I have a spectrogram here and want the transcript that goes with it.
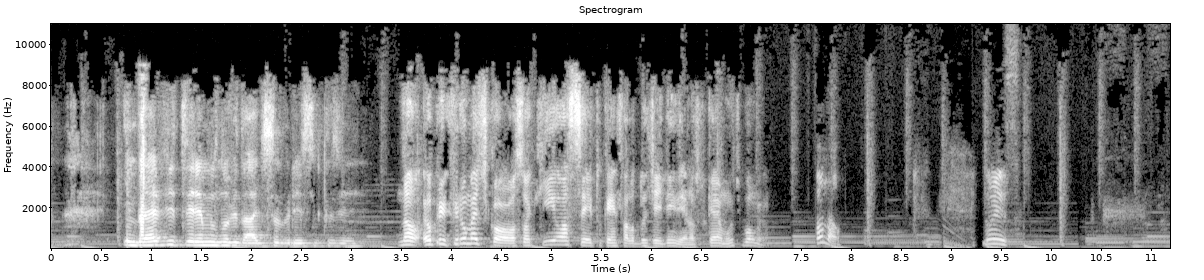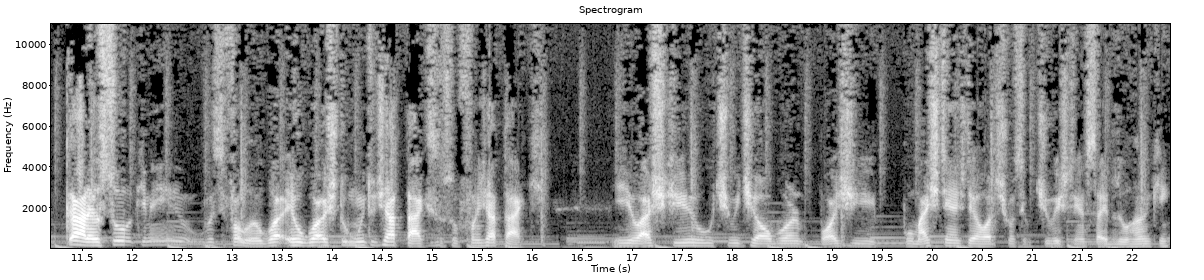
em breve teremos novidades sobre isso, inclusive. Não, eu prefiro o Matt Corral, só que eu aceito quem fala do Jaden Daniels, porque é muito bom mesmo. Ou não. Luiz. Cara, eu sou que nem você falou, eu, eu gosto muito de ataques, eu sou fã de ataque. E eu acho que o time de Auburn pode, por mais que tenha as derrotas consecutivas, tenha saído do ranking,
